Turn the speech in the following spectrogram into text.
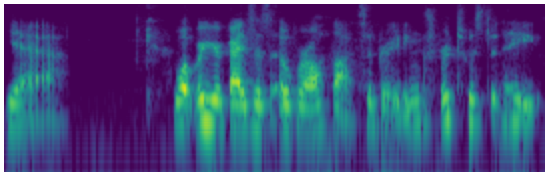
Yeah. What were your guys' overall thoughts and ratings for Twisted Hate?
